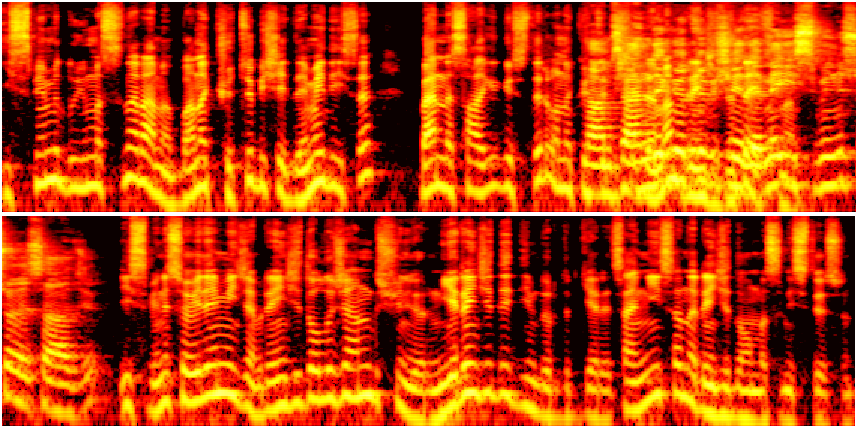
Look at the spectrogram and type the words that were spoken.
ismimi duymasına rağmen bana kötü bir şey demediyse ben de saygı gösterir ona kötü Tamam bir şey sen de demem. kötü bir rencide şey de deme etmem. ismini söyle sadece. İsmini söylemeyeceğim. Rencide olacağını düşünüyorum. Niye rencide edeyim durduk yere? Sen niye sana rencide olmasını istiyorsun?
